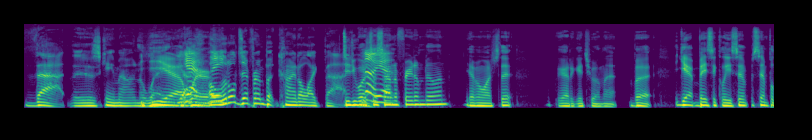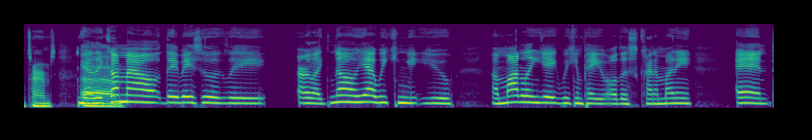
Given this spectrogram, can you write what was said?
that. They just came out in a way, Yeah, Yeah, where a they- little different, but kind of like that. Did you watch No, The yeah. Sound of Freedom, Dylan? You haven't watched it? We got to get you on that. But yeah, basically, sim- simple terms. Yeah, they Um, come out. They basically are like, no, yeah, we can get you a modeling gig. We can pay you all this kind of money, and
